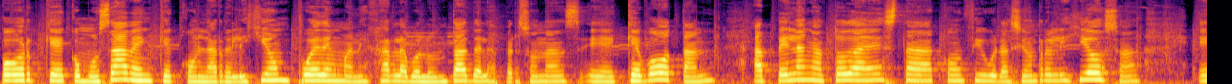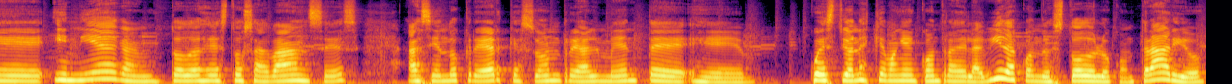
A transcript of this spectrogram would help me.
porque como saben que con la religión pueden manejar la voluntad de las personas eh, que votan, apelan a toda esta configuración religiosa eh, y niegan todos estos avances, haciendo creer que son realmente... Eh, cuestiones que van en contra de la vida cuando es todo lo contrario.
